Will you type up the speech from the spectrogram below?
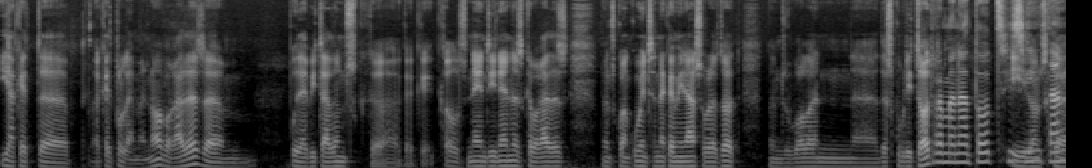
hi ha aquest, eh, aquest problema, no? a vegades eh, poder evitar doncs, que, que, que els nens i nenes que a vegades doncs, quan comencen a caminar sobretot doncs, ho volen eh, descobrir tot Remenar tot, sí, i sí, doncs, tant.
